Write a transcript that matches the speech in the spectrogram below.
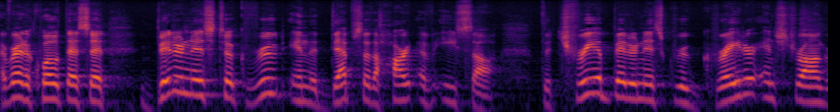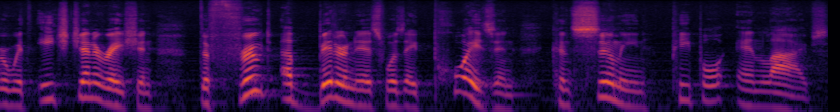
I read a quote that said, Bitterness took root in the depths of the heart of Esau. The tree of bitterness grew greater and stronger with each generation. The fruit of bitterness was a poison consuming people and lives.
